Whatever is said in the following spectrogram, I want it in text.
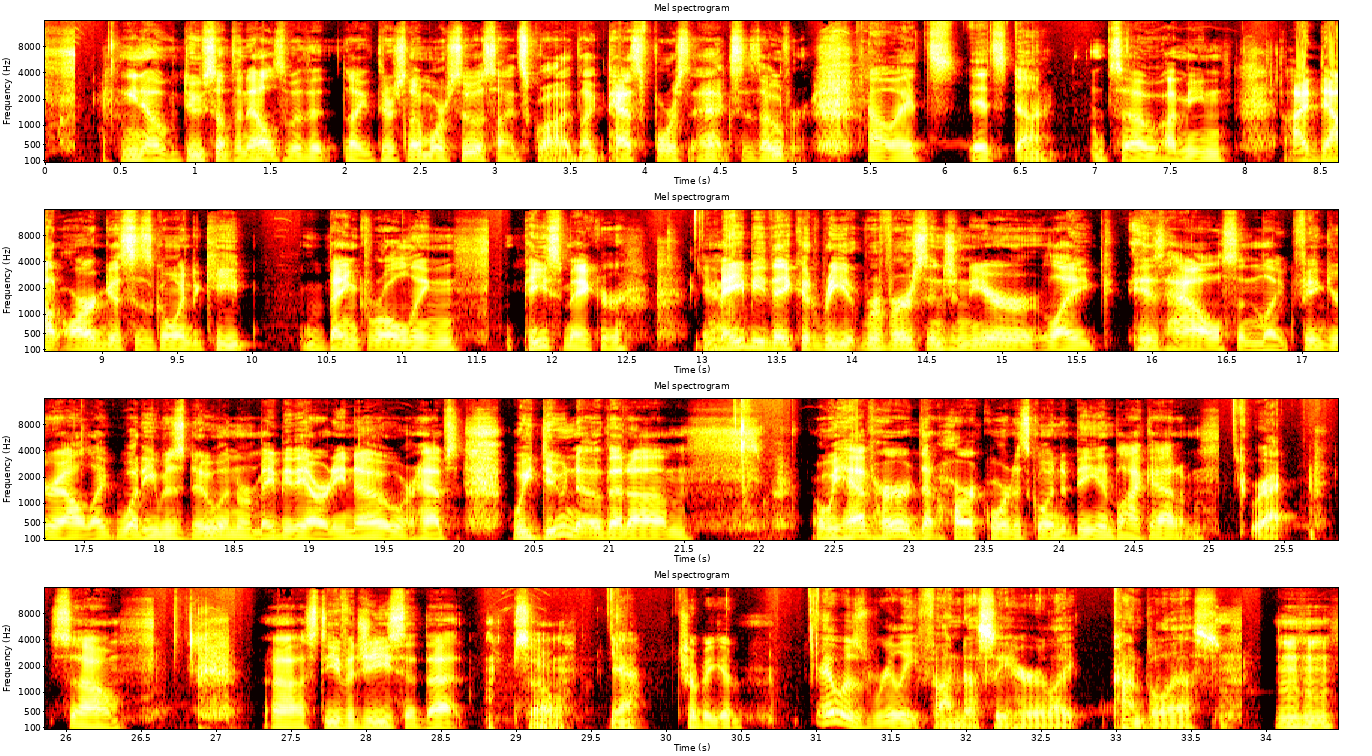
you know, do something else with it, like, there's no more Suicide Squad. Like, Task Force X is over. Oh, it's it's done. So, I mean, I doubt Argus is going to keep bankrolling Peacemaker. Maybe they could re- reverse engineer like his house and like figure out like what he was doing, or maybe they already know or have. We do know that, um, or we have heard that Harcourt is going to be in Black Adam. Right. So, uh, Steve G said that. So, Yeah, she'll be good. It was really fun to see her like convalesce. mm-hmm.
